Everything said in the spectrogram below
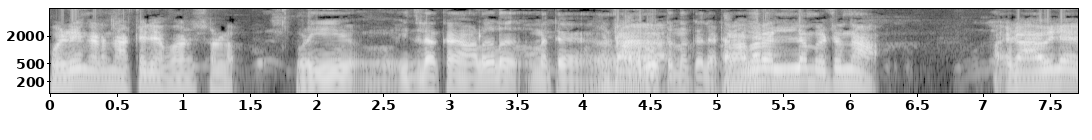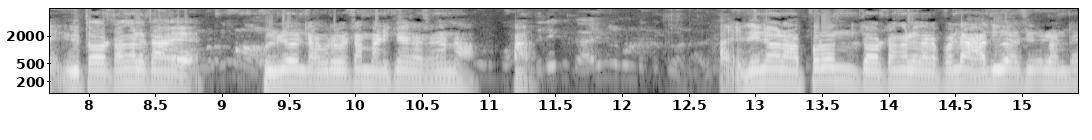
വഴിയും കിടന്ന് അക്കരയാണ് ഫോറസ്റ്റ് ഉള്ള ഇവിടെ ഈ ഇതിലൊക്കെ ആളുകൾ മറ്റേ റബ്ബർ വെട്ടുന്നൊക്കെ അല്ലേ റബ്ബറെല്ലാം വെട്ടുന്ന രാവിലെ ഈ തോട്ടങ്ങൾ താഴെ മുഴുവൻ റബ്ബർ വെട്ടാൻ പണിക്കാൻ ഇറങ്ങുന്ന ഇതിനോടപ്പുറം തോട്ടങ്ങൾ കിടപ്പുണ്ട്. ആദിവാസികളുണ്ട്.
